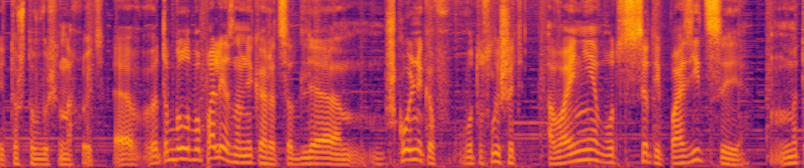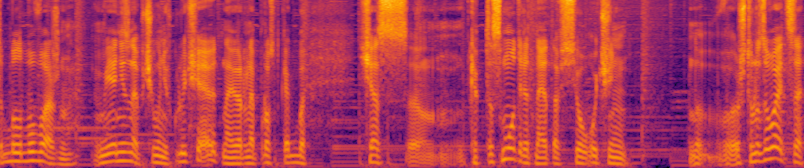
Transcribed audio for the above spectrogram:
и то, что выше находится. Э, Это было бы полезно, мне кажется, для школьников вот услышать о войне вот с этой позиции, это было бы важно. Я не знаю, почему не включают, наверное, просто как бы сейчас эм, как-то смотрят на это все очень ну, что называется,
